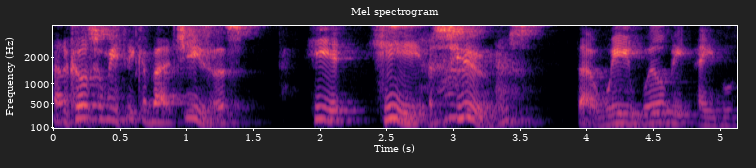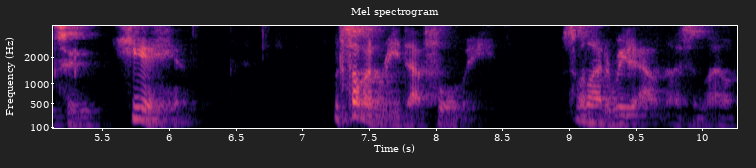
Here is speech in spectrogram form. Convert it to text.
And of course, when we think about Jesus, he, he assumes that we will be able to hear him. Would someone read that for me? Someone like to read it out nice and loud.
